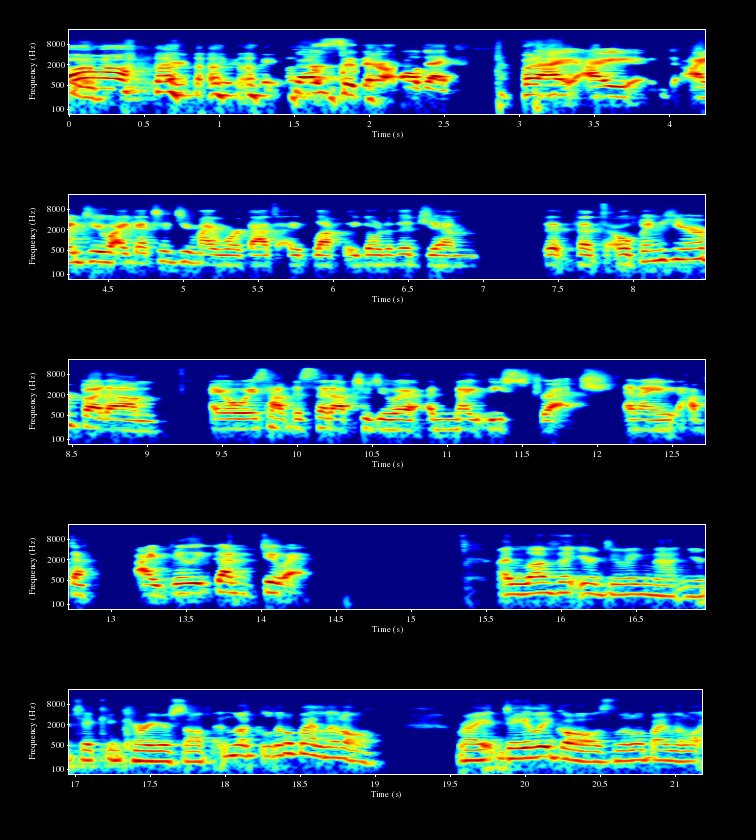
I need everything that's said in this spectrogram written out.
Ah! it does sit there all day. But I, I, I do. I get to do my workouts. I luckily go to the gym that, that's open here, but um, I always have this set up to do a, a nightly stretch, and I have to. I really got to do it. I love that you're doing that and you're taking care of yourself. And look, little by little, right? Daily goals, little by little.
